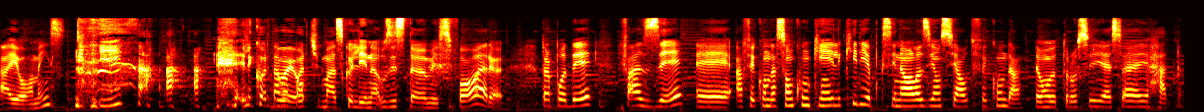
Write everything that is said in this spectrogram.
aí homens. E ele cortava Doeu. a parte masculina, os estames, fora, para poder fazer é, a fecundação com quem ele queria, porque senão elas iam se autofecundar. Então eu trouxe essa errata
